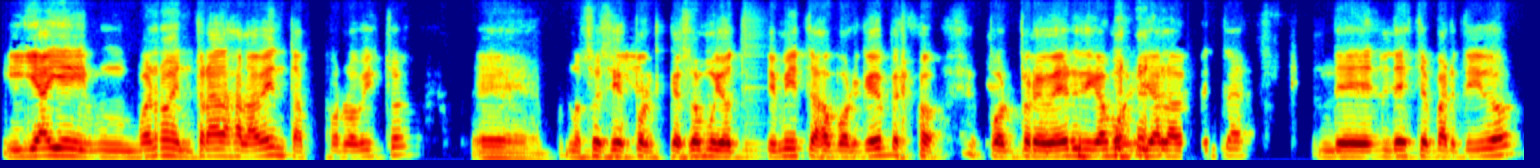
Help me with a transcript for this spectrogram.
y ya hay, bueno, entradas a la venta, por lo visto. Eh, no sé si es porque son muy optimistas o por qué, pero por prever, digamos, ya la venta de, de este partido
